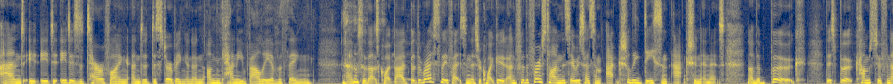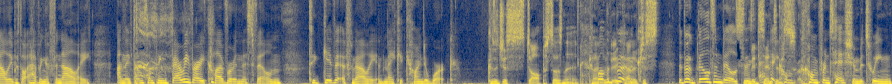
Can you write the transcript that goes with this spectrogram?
And it, it, it is a terrifying and a disturbing and an uncanny valley of a thing. Um, so that's quite bad. But the rest of the effects in this are quite good. And for the first time, the series has some actually decent action in it. Now, the book, this book comes to a finale without having a finale. And they've done something very, very clever in this film to give it a finale and make it kind of work. Because it just stops, doesn't it? Kind Well, of, the it kind of book- just. The book builds and builds to this epic com- confrontation between,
